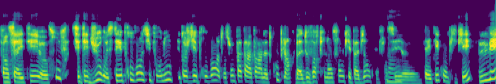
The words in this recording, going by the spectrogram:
Enfin, ça a été, euh, c'était dur, c'était éprouvant aussi pour nous. Et quand je dis éprouvant, attention, pas par rapport à notre couple, hein, bah, de voir ton enfant qui est pas bien. Quoi. Enfin, ouais. c'est, euh, ça a été compliqué, mais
